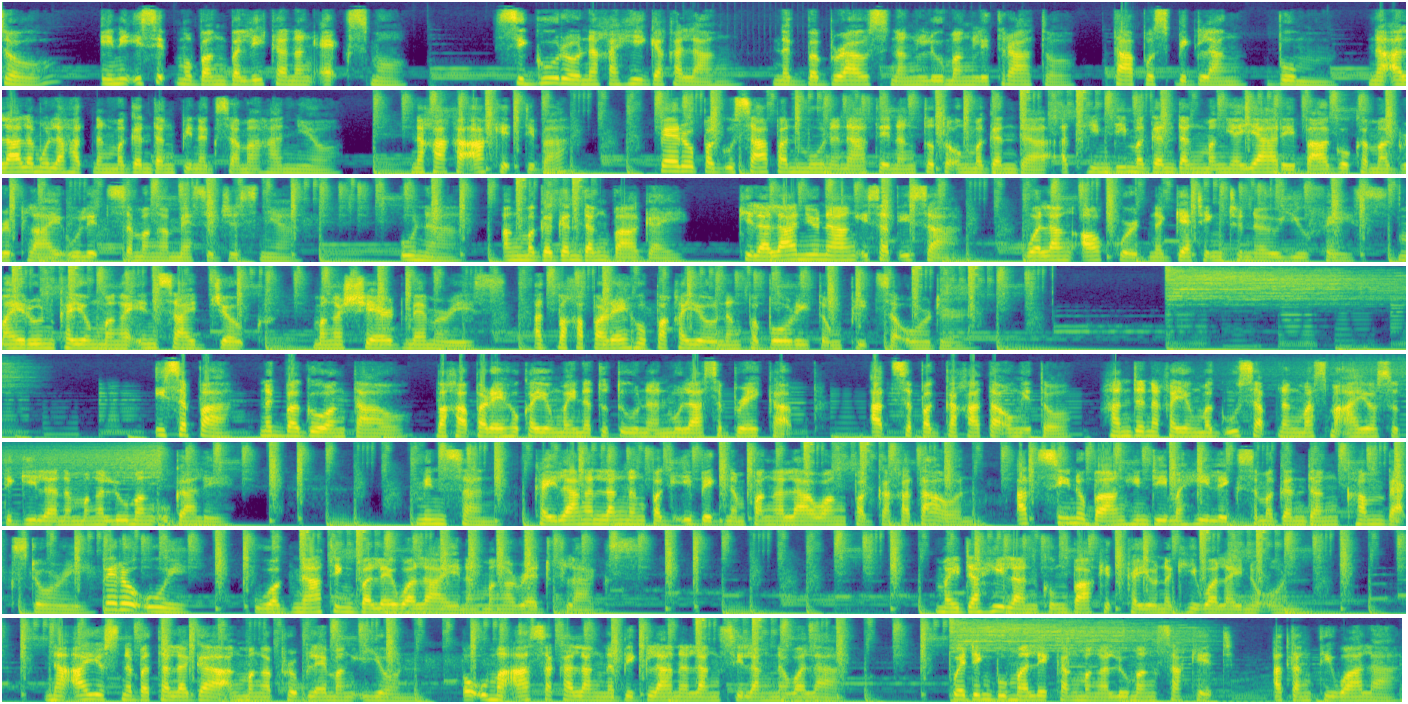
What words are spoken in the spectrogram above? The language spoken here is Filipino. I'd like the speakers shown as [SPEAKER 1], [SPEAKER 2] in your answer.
[SPEAKER 1] So, iniisip mo bang balikan ang ex mo? Siguro nakahiga ka lang, nagbabrowse ng lumang litrato, tapos biglang, boom, naalala mo lahat ng magandang pinagsamahan nyo. Nakakaakit, di ba? Pero pag-usapan muna natin ang totoong maganda at hindi magandang mangyayari bago ka mag-reply ulit sa mga messages niya. Una, ang magagandang bagay. Kilala nyo na ang isa't isa. Walang awkward na getting to know you face. Mayroon kayong mga inside joke, mga shared memories, at baka pareho pa kayo ng paboritong pizza order. Isa pa, nagbago ang tao. Baka pareho kayong may natutunan mula sa breakup. At sa pagkakataong ito, handa na kayong mag-usap ng mas maayos o tigilan ng mga lumang ugali. Minsan, kailangan lang ng pag-ibig ng pangalawang pagkakataon. At sino ba ang hindi mahilig sa magandang comeback story? Pero uy, huwag nating balewalayin ang mga red flags. May dahilan kung bakit kayo naghiwalay noon. Naayos na ba talaga ang mga problemang iyon? O umaasa ka lang na bigla na lang silang nawala? Pwedeng bumalik ang mga lumang sakit at ang tiwala.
